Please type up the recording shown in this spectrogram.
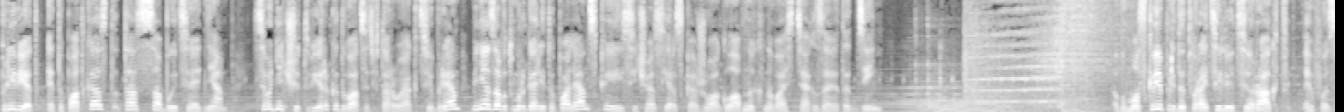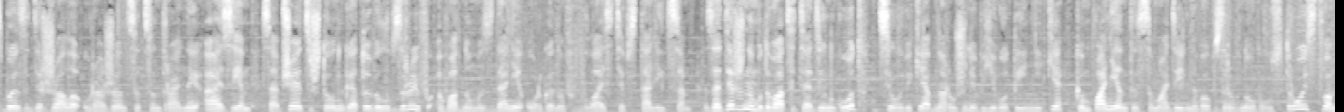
Привет, это подкаст «ТАСС. События дня». Сегодня четверг, 22 октября. Меня зовут Маргарита Полянская, и сейчас я расскажу о главных новостях за этот день. В Москве предотвратили теракт. ФСБ задержала уроженца Центральной Азии. Сообщается, что он готовил взрыв в одном из зданий органов власти в столице. Задержанному 21 год. Силовики обнаружили в его тайнике компоненты самодельного взрывного устройства,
